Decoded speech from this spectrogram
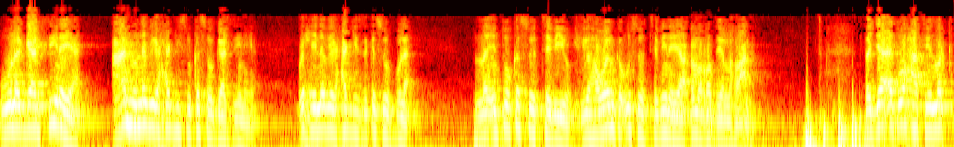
wuuna gaadhsiinayaa. Canhu nebiga xaggiisuu ka soo gaadhsiinaya wixii nebiga xaggiisa ka soo fula na intuu ka soo tebiyo yuu haweenka u soo tebinayaa cumar radi allahu canhu. Fa jaa-ad waxaa timid marka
